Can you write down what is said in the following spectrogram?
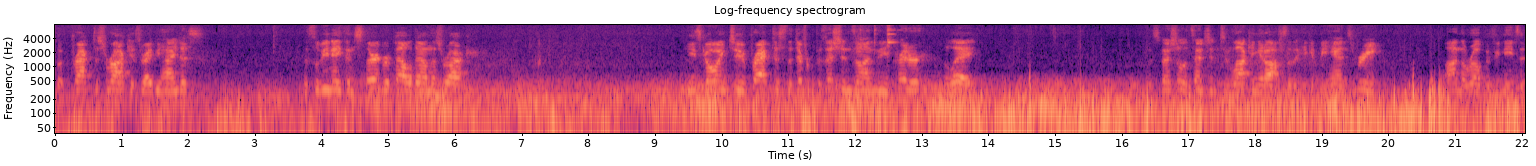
But Practice Rock is right behind us. This will be Nathan's third rappel down this rock. He's going to practice the different positions on the critter, the lay, with special attention to locking it off so that he can be hands free on the rope if he needs it.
